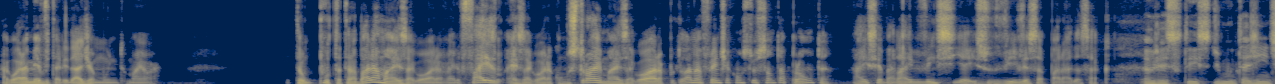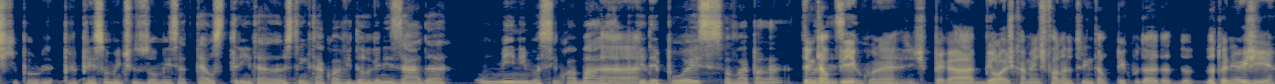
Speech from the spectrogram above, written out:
Agora a minha vitalidade é muito maior. Então, puta, trabalha mais agora, velho. Faz mais agora, constrói mais agora, porque lá na frente a construção tá pronta. Aí você vai lá e vivencia isso, vive essa parada, saca? Eu já escutei isso de muita gente, que por, principalmente os homens até os 30 anos tem que estar com a vida organizada um mínimo, assim, com a base. É. Porque depois só vai para 30 é o pico, né? A gente pegar biologicamente falando, 30 é o pico da, da, da tua energia.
